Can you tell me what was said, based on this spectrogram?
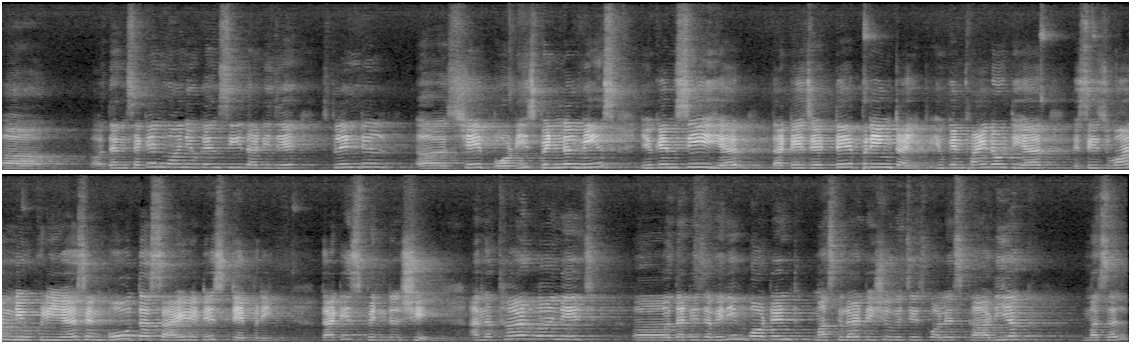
Uh, uh, then second one you can see that is a spindle uh, shape body. Spindle means you can see here that is a tapering type. You can find out here this is one nucleus and both the side it is tapering. That is spindle shape. And the third one is uh, that is a very important muscular tissue which is called as cardiac muscle.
